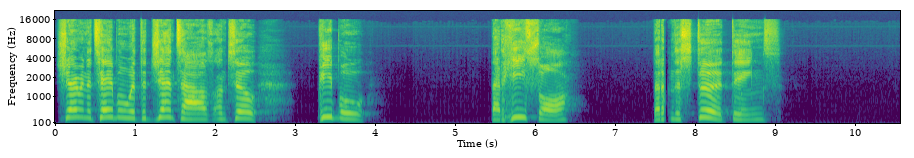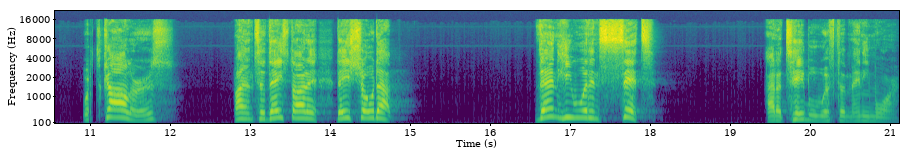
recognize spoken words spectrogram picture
sharing the table with the Gentiles until people that he saw that understood things were scholars, right? Until they started, they showed up. Then he wouldn't sit at a table with them anymore.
